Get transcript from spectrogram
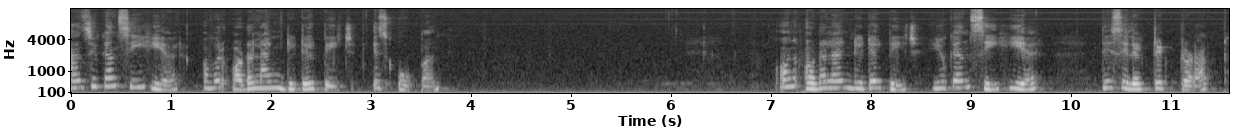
As you can see here our order line detail page is open. On order line detail page you can see here the selected product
